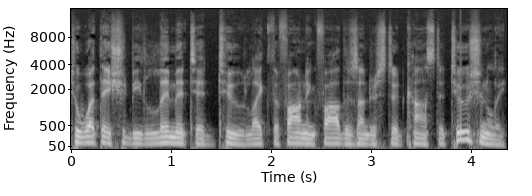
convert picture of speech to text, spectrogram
to what they should be limited to, like the founding fathers understood constitutionally,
